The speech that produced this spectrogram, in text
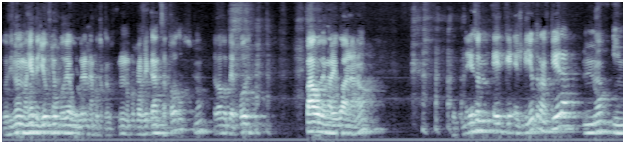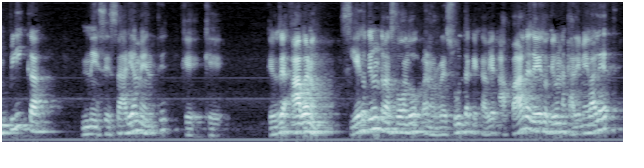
Pues si no, imagínate, yo, yo podría volver narcotraficantes a todos, ¿no? Debajo de pago de marihuana, ¿no? Eso, el, que, el que yo transfiera no implica necesariamente que, que, que o sea, ah, bueno, si eso tiene un trasfondo, bueno, resulta que Javier, aparte de eso, tiene una academia de ballet,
